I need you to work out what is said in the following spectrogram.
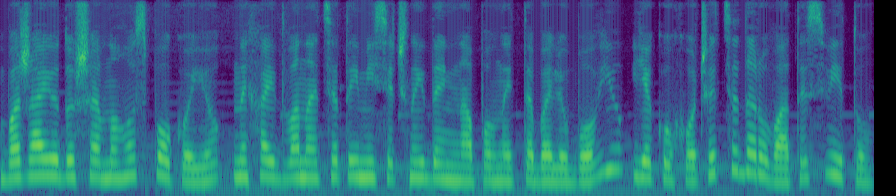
Бажаю душевного спокою, нехай 12-й місячний день наповнить тебе любов'ю, яку хочеться дарувати світу.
